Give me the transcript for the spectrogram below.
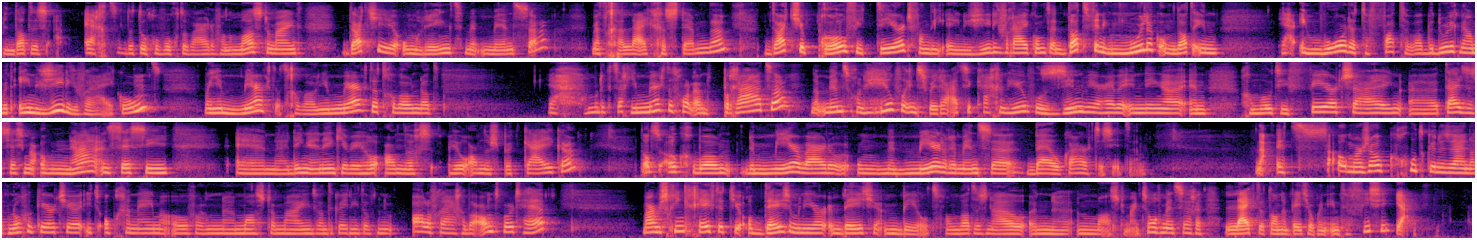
En dat is echt de toegevoegde waarde van een mastermind. Dat je je omringt met mensen, met gelijkgestemden. Dat je profiteert van die energie die vrijkomt. En dat vind ik moeilijk om dat in, ja, in woorden te vatten. Wat bedoel ik nou met energie die vrijkomt? Maar je merkt het gewoon. Je merkt het gewoon dat ja, hoe moet ik het zeggen? Je merkt het gewoon aan het praten. Dat mensen gewoon heel veel inspiratie krijgen en heel veel zin weer hebben in dingen. En gemotiveerd zijn uh, tijdens een sessie, maar ook na een sessie. En uh, dingen in één keer weer heel anders, heel anders bekijken. Dat is ook gewoon de meerwaarde om met meerdere mensen bij elkaar te zitten. Nou, het zou maar zo goed kunnen zijn dat ik nog een keertje iets op ga nemen over een uh, mastermind. Want ik weet niet of ik nu alle vragen beantwoord heb. Maar misschien geeft het je op deze manier een beetje een beeld van wat is nou een, eh, een mastermind. Sommige mensen zeggen, lijkt het dan een beetje op een intervisie? Ja,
